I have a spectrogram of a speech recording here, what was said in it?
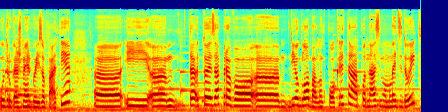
udruga Žmergo iz Opatije. I to, to je zapravo dio globalnog pokreta pod nazivom Let's Do It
